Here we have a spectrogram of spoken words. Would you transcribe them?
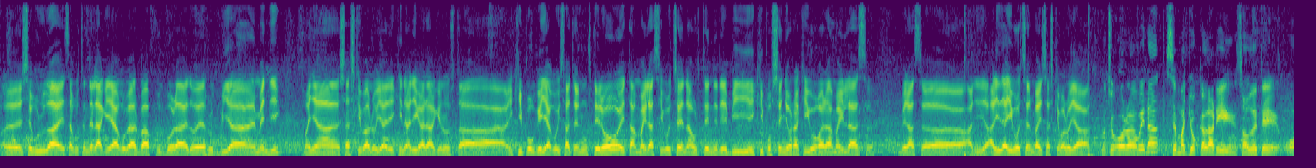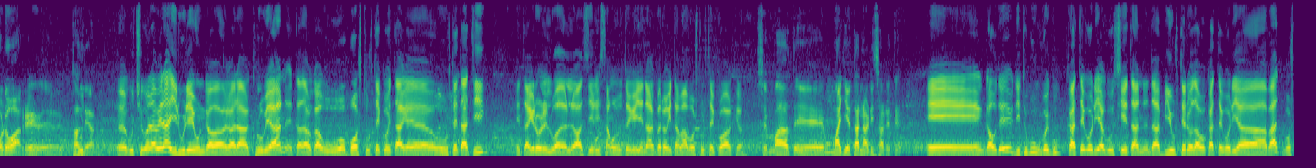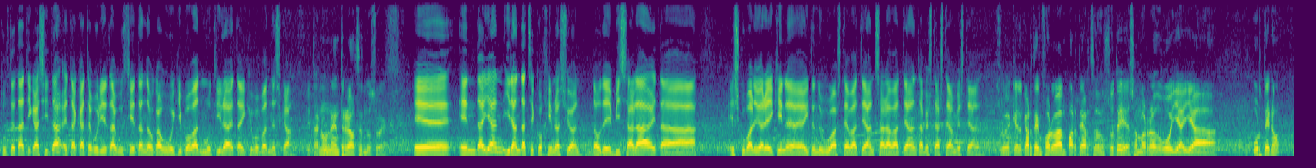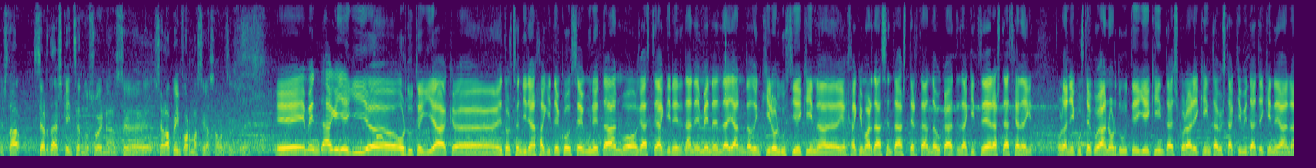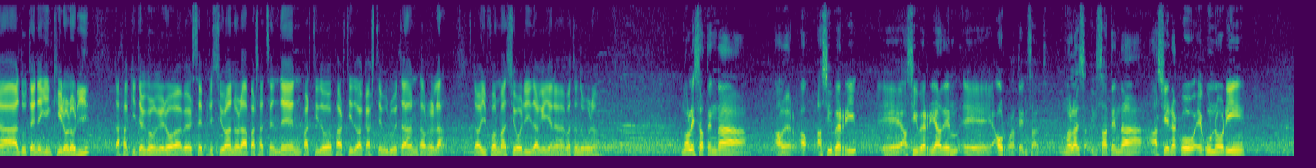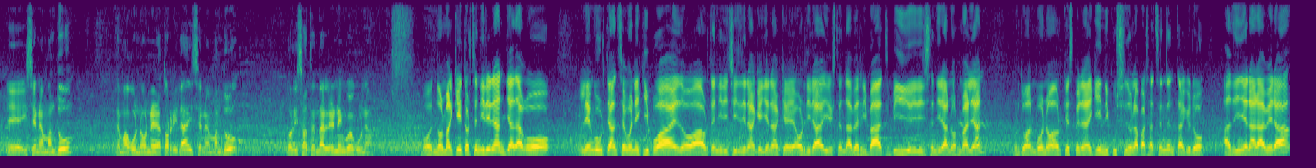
E, seguru da ezagutzen dela gehiago behar ba futbola edo errukbia hemendik, baina saskibaloiarekin ari gara gerozta ekipo gehiago izaten urtero eta mailaz igotzen, aurten ere bi ekipo seniorak igo gara mailaz, beraz uh, ari, ari da igotzen bai saskibaloia. Gutxi gora bera, zenbat jokalari zaudete oroar, eh, taldean? Gut, gutxi gora bera, irureun gara klubean, eta daukagu bost urteko eta urtetatik, eta gero leloazir izango dute gehienak, berrogeita ma bost urtekoak. Zenbat eh, mailetan ari zarete? E, gaude ditugu guk kategoria guztietan, da bi urtero dago kategoria bat, bost urtetatik hasita eta kategorieta guztietan daukagu ekipo bat mutila eta ekipo bat neska. Eta nun entrenatzen duzu? E, endaian irandatzeko gimnazioan, daude bi sala eta eskubalioarekin egiten dugu aste batean, sala batean eta beste astean bestean. Zuek elkarten foroan parte hartzen duzute, esan barra dugu iaia urteno, ez da, zer da eskaintzen duzuena, zelako informazioa zabaltzen zuen? E, hemen da gehiagi uh, ordutegiak uh, etortzen diren jakiteko zegunetan, bo, gazteak direnetan hemen endaian dauden kirol guztiekin uh, jakin da zenta astertan daukat ezakitzer, aste azkan. Ordan ikusteko egan ordutegiekin eta eskolarekin eta beste aktivitatekin egan alduten egin kirol hori eta jakiteko gero ber, ze presioan nola pasatzen den, partido, partidoak aste buruetan eta horrela. Eta informazio hori da gehiena ematen duguna. Nola izaten da, a ber, hasi berri e, hasi berria den e, aur batentzat. Nola izaten da hasierako egun hori e, izena emandu, demagun onera etorri da izena emandu. Nola izaten da lehenengo eguna? Bo, normalki etortzen direnan, ja dago lehengo urtean zegoen ekipoa edo aurten iritsi direnak, gehienak hor dira, iristen da berri bat, bi iristen dira normalean. Orduan, bueno, aurkezpena egin, ikusi nola pasatzen den, eta gero adinen arabera,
